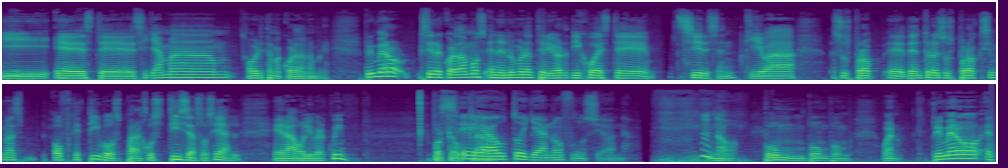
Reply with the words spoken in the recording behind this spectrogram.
Y este se llama. Ahorita me acuerdo el nombre. Primero, si recordamos, en el número anterior dijo este Citizen que iba sus pro- eh, dentro de sus próximas objetivos para justicia social era Oliver Queen. Porque, Ese claro, auto ya no funciona. no. Pum, pum, pum. Bueno, primero eh,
